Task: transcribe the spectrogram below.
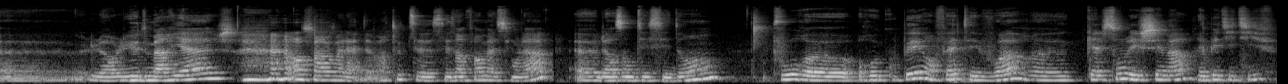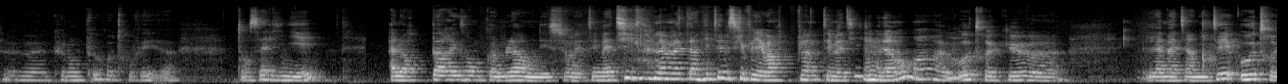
euh, leur lieu de mariage, enfin voilà, d'avoir toutes ces informations-là, euh, leurs antécédents, pour recouper en fait et voir quels sont les schémas répétitifs que l'on peut retrouver dans sa lignée. Alors, par exemple, comme là, on est sur la thématique de la maternité, parce qu'il peut y avoir plein de thématiques, évidemment, hein, autres que la maternité autre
